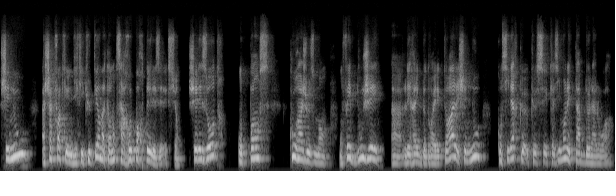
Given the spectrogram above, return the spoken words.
Chez nous, à chaque fois qu'il y a une difficulté, on a tendance à reporter les élections. Chez les autres, on pense courageusement, on fait bouger euh, les règles de droit électoral et chez nous, considère que, c'est quasiment l'étape de la loi.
